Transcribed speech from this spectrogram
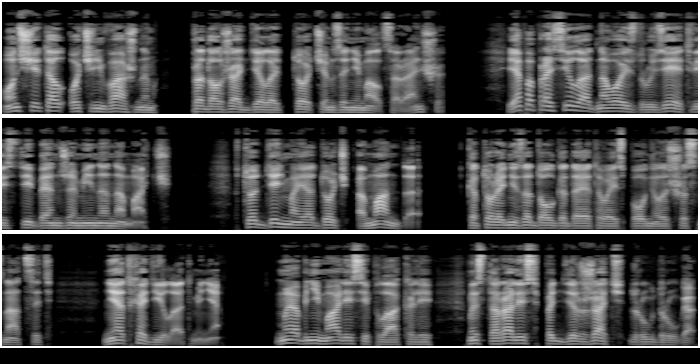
Он считал очень важным продолжать делать то, чем занимался раньше. Я попросила одного из друзей отвезти Бенджамина на матч. В тот день моя дочь Аманда, которая незадолго до этого исполнилось 16, не отходила от меня. Мы обнимались и плакали, мы старались поддержать друг друга.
